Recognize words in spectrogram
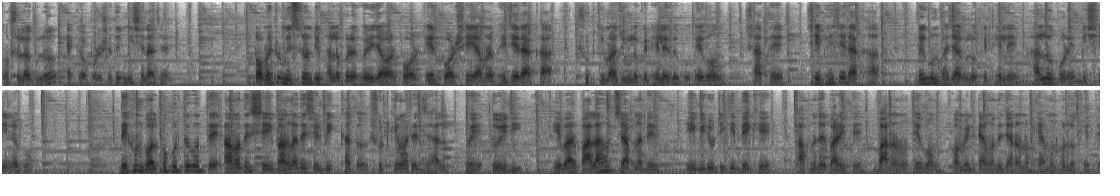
মশলাগুলো একে অপরের সাথে মিশে না যায়। টমেটোর মিশ্রণটি ভালো করে হয়ে যাওয়ার পর, এরপর সেই আমরা ভেজে রাখা শুটকি মাছগুলোকে ঢেলে দেবো এবং সাথে সে ভেজে রাখা বেগুন ভাজাগুলোকে ঢেলে ভালো করে মিশিয়ে নেব। দেখুন, গল্প করতে করতে আমাদের সেই বাংলাদেশের বিখ্যাত শুটকি মাছের ঝাল হয়ে তৈরি। এবার পালা হচ্ছে আপনাদের এই ভিডিওটিকে দেখে আপনাদের বাড়িতে বানানো এবং কমেন্টে আমাদের জানানো কেমন হলো খেতে।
